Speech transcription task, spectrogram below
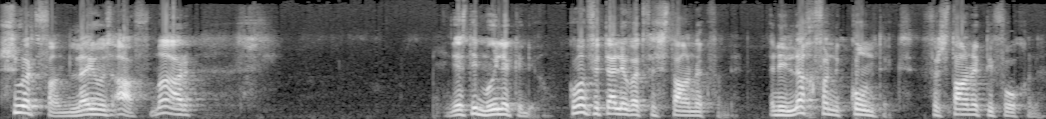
Soort van lei ons af, maar dis die moeilike deel. Kom ek vertel jou wat verstaan ek van dit. In die lig van die konteks verstaan ek die volgende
